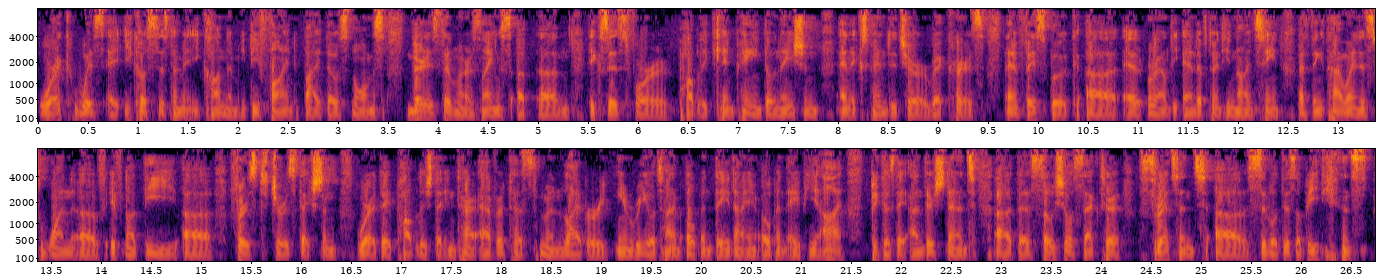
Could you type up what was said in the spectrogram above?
work with an ecosystem and economy defined by those norms. Very similar things uh, um, exist for public campaign donation and expenditure records. And Facebook, uh, around the end of 2019, I think Taiwan is one of, if not the uh, first jurisdiction where they publish the entire advertisement library in real-time open data and open API because they understand uh, the social sector threatened uh, civil disobedience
